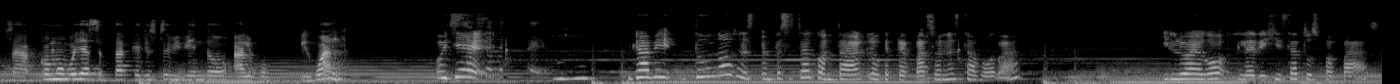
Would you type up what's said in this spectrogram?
o sea, ¿cómo voy a aceptar que yo estoy viviendo algo igual? Oye, Gaby, tú nos empezaste a contar lo que te pasó en esta boda y luego le dijiste a tus papás.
